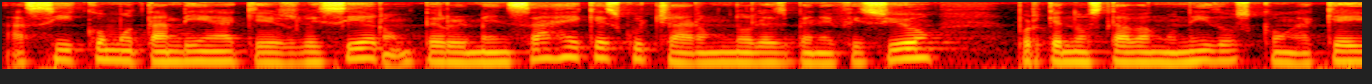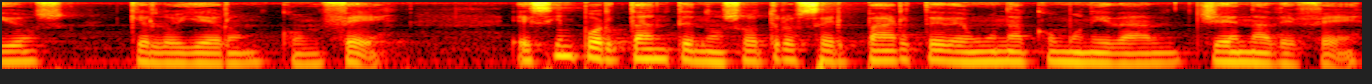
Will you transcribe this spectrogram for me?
así como también a aquellos lo hicieron, pero el mensaje que escucharon no les benefició porque no estaban unidos con aquellos que lo oyeron con fe. Es importante nosotros ser parte de una comunidad llena de fe,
